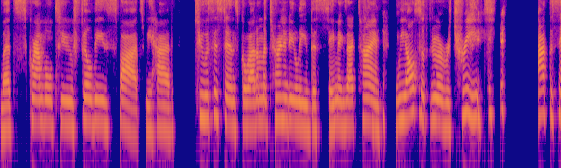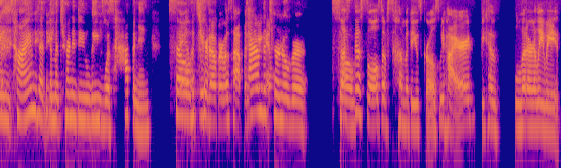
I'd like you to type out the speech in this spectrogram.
Let's scramble to fill these spots. We had two assistants go out on maternity leave the same exact time. We also threw a retreat at the same time that the maternity leave was happening. So and the turnover was happening. and the turnover. So Bless the souls of some of these girls we hired because literally we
